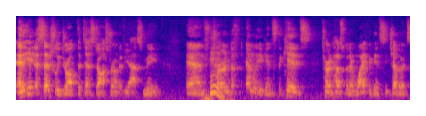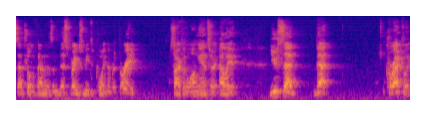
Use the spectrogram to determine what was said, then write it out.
And it essentially dropped the testosterone, if you ask me, and hmm. turned the family against the kids, turned husband and wife against each other. It's central to feminism. This brings me to point number three. Sorry for the long answer. Elliot, you said that correctly,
